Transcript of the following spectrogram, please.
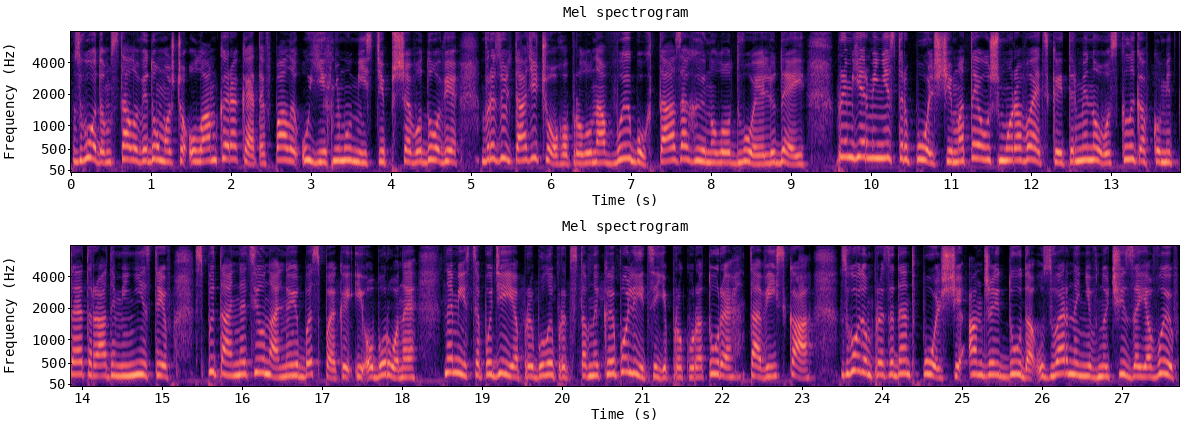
Згодом стало відомо, що уламки ракети впали у їхньому місті Пшеводові, в результаті чого пролунав вибух та загинуло двоє людей. Прем'єр-міністр Польщі Матеуш Моравецький терміново скликав комітет Ради міністрів з питань національної безпеки і оборони. На місце події прибули представники поліції, прокуратури та війська. Згодом президент Польщі Анджей Дуда у зверненні вночі заявив,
